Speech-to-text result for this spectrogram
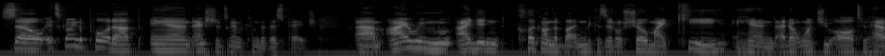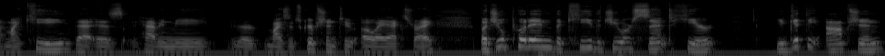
So it's going to pull it up, and actually, it's going to come to this page. Um, I remove. I didn't click on the button because it'll show my key, and I don't want you all to have my key that is having me or my subscription to OAX-Ray. But you'll put in the key that you are sent here. You get the option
